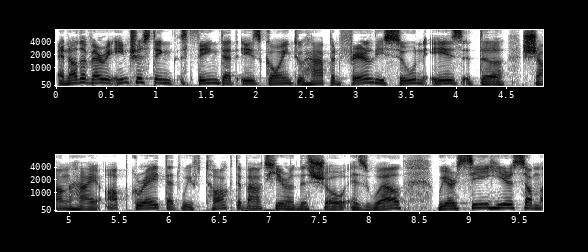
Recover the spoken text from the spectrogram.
Another very interesting thing that is going to happen fairly soon is the Shanghai upgrade that we've talked about here on this show as well. We are seeing here some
